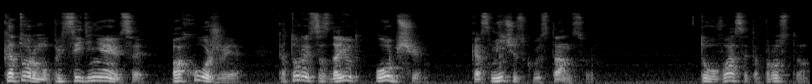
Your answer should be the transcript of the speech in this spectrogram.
к которому присоединяются похожие, которые создают общую космическую станцию то у вас это просто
